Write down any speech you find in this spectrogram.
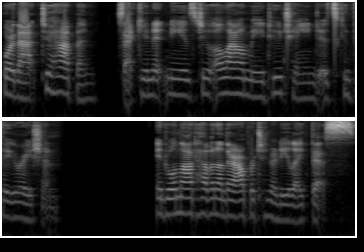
for that to happen, SecUnit needs to allow me to change its configuration. It will not have another opportunity like this.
